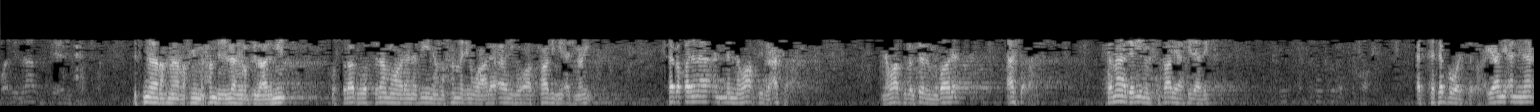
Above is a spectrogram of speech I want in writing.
وإذا خاصة بسم الله الرحمن الرحيم. الحمد لله رب العالمين. والصلاة والسلام على نبينا محمد وعلى آله وأصحابه أجمعين. سبق لنا أن النواصب عشرة نواصب الفعل المضارع عشرة فما دليل انحصارها في ذلك؟ التتبع والاستقراء يعني أن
